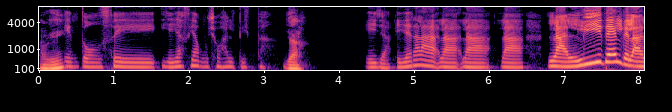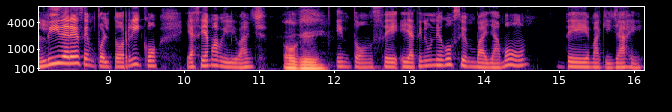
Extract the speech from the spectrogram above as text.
Ok. Entonces, y ella hacía muchos artistas. Ya. Ella, ella era la, la, la, la, la líder de las líderes en Puerto Rico. Ella se llama Billy Banch. Ok. Entonces, ella tiene un negocio en Bayamón de maquillaje.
